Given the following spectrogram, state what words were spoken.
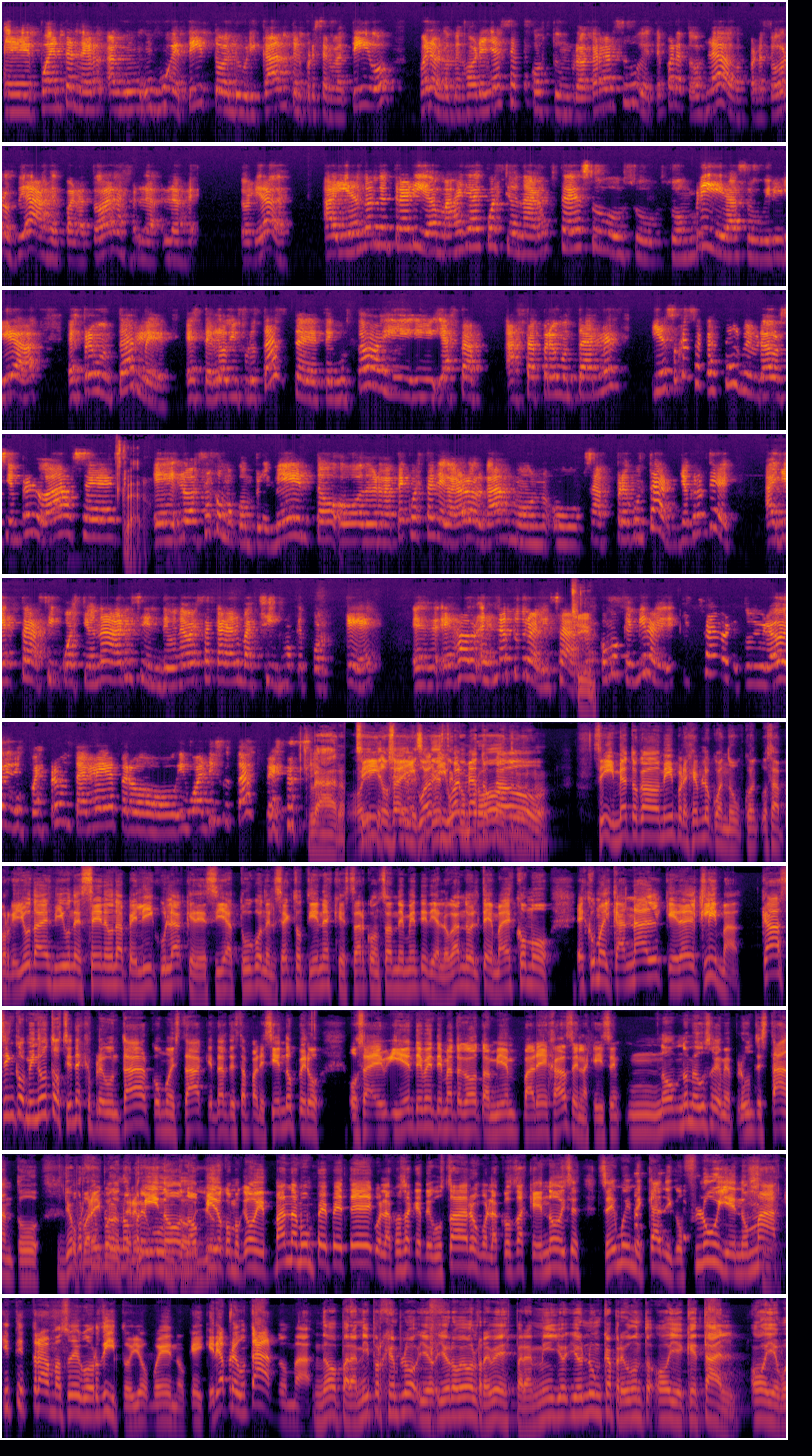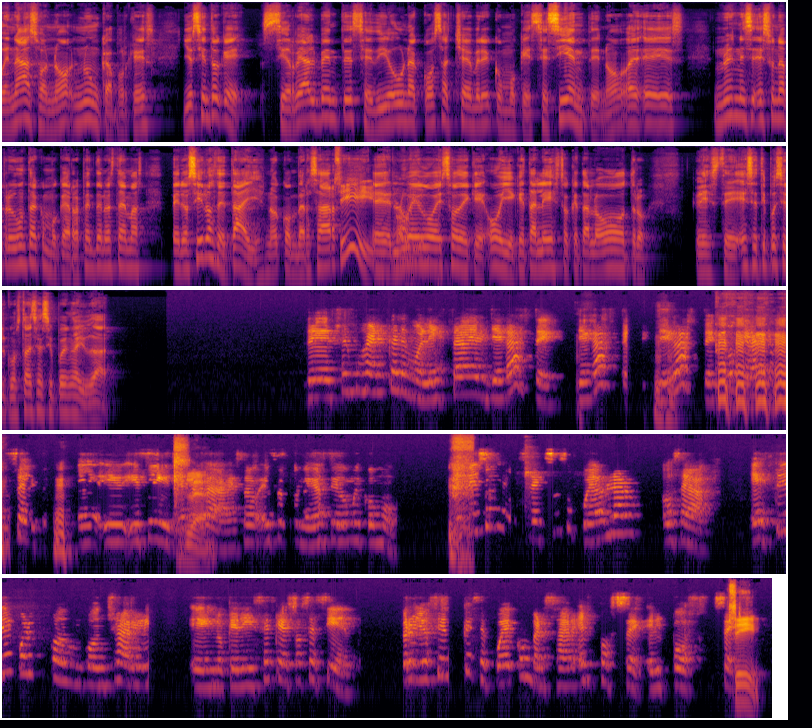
eh, pueden tener algún un juguetito, el lubricante, el preservativo. Bueno, a lo mejor ella se acostumbró a cargar su juguete para todos lados, para todos los viajes, para todas las, las, las actualidades. Ahí es donde entraría, más allá de cuestionar a usted su, su, su hombría, su virilidad, es preguntarle, este, ¿lo disfrutaste? ¿Te gustó? Y, y hasta, hasta preguntarle y eso que sacaste del vibrador, ¿siempre lo haces? Claro. Eh, ¿Lo haces como complemento? ¿O de verdad te cuesta llegar al orgasmo? O, o sea, preguntar. Yo creo que ahí está, sin cuestionar y sin de una vez sacar el machismo, que por qué, es, es, es naturalizar. Sí. Es como que, mira, qué chévere tu vibrador y después preguntarle, pero igual disfrutaste. Claro. Oye, Sí, o sea, chévere, si igual, igual me ha compro otro, tocado. ¿no? Sí, me ha tocado a mí, por ejemplo, cuando, cu- o sea, porque yo una vez vi una escena, una película que decía, tú con el sexo tienes que estar constantemente dialogando el tema. Es como, es como el canal que da el clima. Cada cinco minutos tienes que preguntar cómo está, qué tal te está pareciendo, pero, o sea, evidentemente me ha tocado también parejas en las que dicen, "Mm, no, no me gusta que me preguntes tanto. Yo, o por por ahí ejemplo, cuando no termino, pregunto, no yo- pido como que, oye, mándame un PPT con las cosas que te gustaron, con las cosas que no. Dices, se ve muy mecánico, fluye nomás. Sí. ¿Qué te trama? Soy gordito. Yo, bueno, ok, quería preguntar nomás. No, para mí, por ejemplo, yo, yo lo veo al revés. Para mí, yo, yo nunca pregunto, oye, ¿qué tal? Oye, buenazo, ¿no? Nunca, porque es. Yo siento que si realmente se dio una cosa chévere, como que se siente, ¿no? E- Es, no es, es una pregunta como que de repente no está de más, pero sí los detalles, ¿no? Conversar. Sí, eh, luego eso de que, oye, ¿qué tal esto? ¿Qué tal lo otro? Este, ese tipo de circunstancias sí pueden ayudar. De hecho, hay mujeres que le molesta el llegaste, llegaste, llegaste. Eh, y, y sí, es Claro. verdad, eso, eso también ha sido muy común. Yo pienso que el sexo se puede hablar, o sea, estoy de acuerdo con, con Charlie en lo que dice que eso se siente, pero yo siento que se puede conversar el post el post Sí,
